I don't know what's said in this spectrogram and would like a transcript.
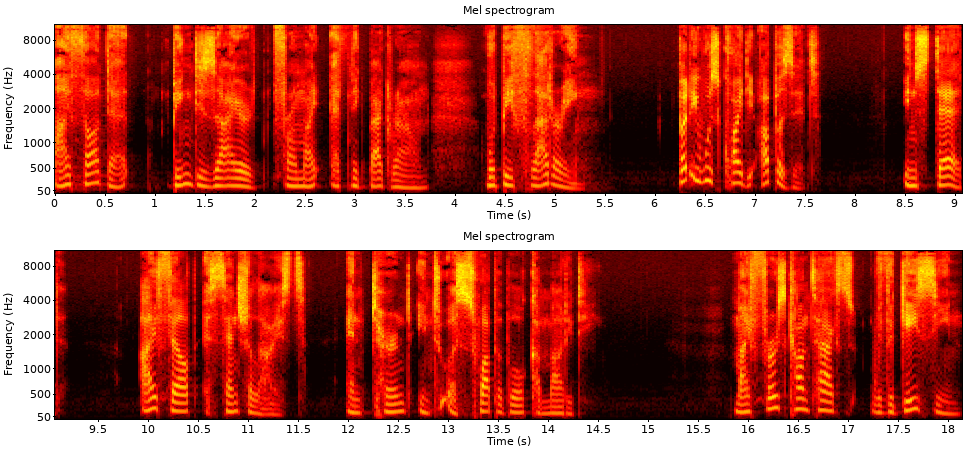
I thought that being desired from my ethnic background would be flattering. But it was quite the opposite. Instead, I felt essentialized and turned into a swappable commodity. My first contacts with the gay scene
